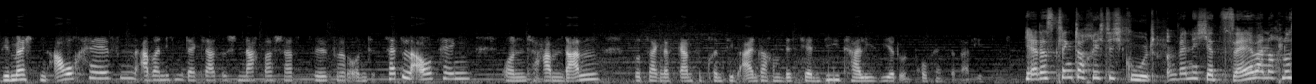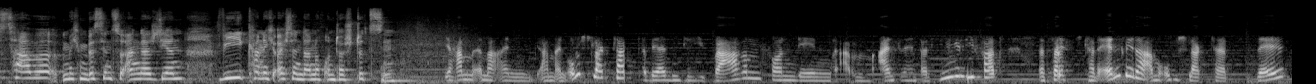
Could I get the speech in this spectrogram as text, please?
wir möchten auch helfen, aber nicht mit der klassischen Nachbarschaftshilfe und Zettel aufhängen und haben dann sozusagen das ganze Prinzip einfach ein bisschen digitalisiert und professionalisiert. Ja, das klingt doch richtig gut. Und wenn ich jetzt selber noch Lust habe, mich ein bisschen zu engagieren, wie kann ich euch denn da noch unterstützen? Wir haben immer einen, haben einen Umschlagplatz, da werden die Waren von den ähm, Einzelhändlern hingeliefert. Das heißt, ich kann entweder am Umschlagplatz selbst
